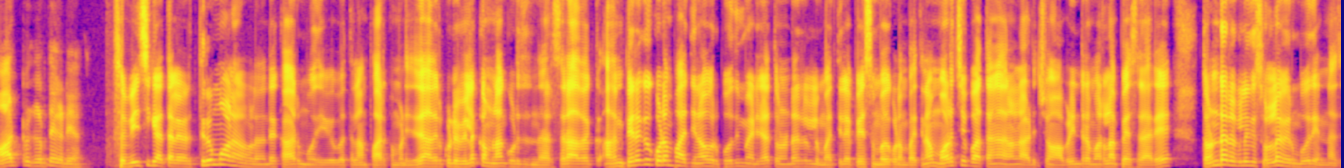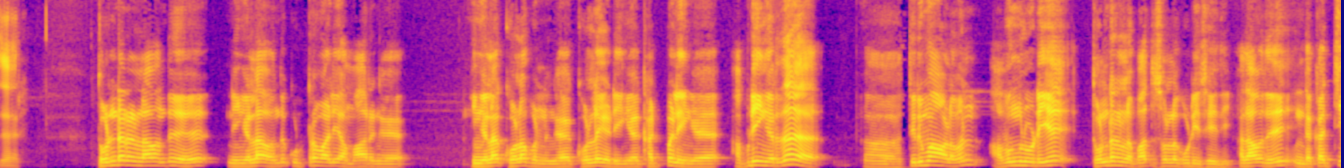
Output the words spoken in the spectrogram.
மாற்று கருத்தே கிடையாது. ஸோ விசிகா தலைவர் திருமாவளவன் அவர்கள் வந்து கார் மோதி விபத்தெல்லாம் பார்க்க முடியுது அதற்குரிய விளக்கம்லாம் கொடுத்துருந்தார் சார். அதற்கு அதன் பிறகு கூட பார்த்தீங்கன்னா ஒரு பொது மேடையில் தொண்டர்கள் மத்தியில் பேசும்போது கூட பார்த்தீங்கன்னா முறைச்சி பார்த்தாங்க அதனால அடித்தோம் அப்படின்ற மாதிரிலாம் பேசுகிறாரு தொண்டர்களுக்கு சொல்ல விரும்புவது என்ன சார்? தொண்டர்கள்லாம் வந்து நீங்கள்லாம் வந்து குற்றவாளியாக மாறுங்க. நீங்கள்லாம் கொலை பண்ணுங்க கொள்ளையடிங்க கற்பழிங்க அப்படிங்கிறத திருமாவளவன் அவங்களுடைய தொண்டர்களை பார்த்து சொல்லக்கூடிய செய்தி. அதாவது இந்த கட்சி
